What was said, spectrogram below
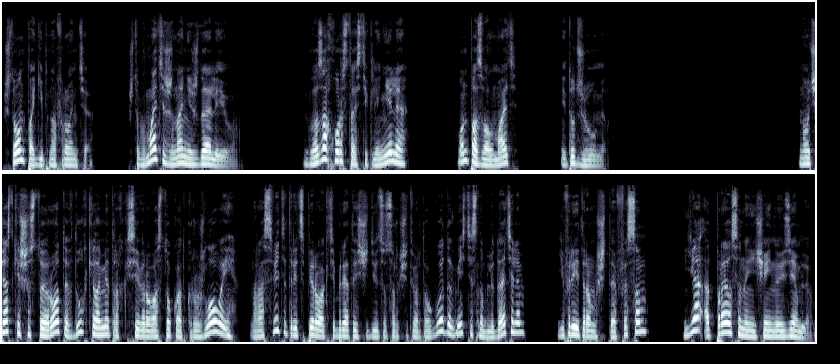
что он погиб на фронте, чтобы мать и жена не ждали его. Глаза Хорста остекленели. Он позвал мать и тут же умер. На участке 6-й роты в двух километрах к северо-востоку от Кружловой на рассвете 31 октября 1944 года вместе с наблюдателем ефрейтором Штеффесом я отправился на ничейную землю.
